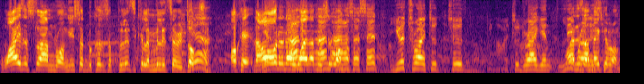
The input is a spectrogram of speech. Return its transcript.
Why is Islam wrong? You said because it's a political and military doctrine. Okay. Now I Yeah, want to know and, why that makes and, it wrong. And as I said, you try to to, to drag in Why does liberalism. that make it wrong?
